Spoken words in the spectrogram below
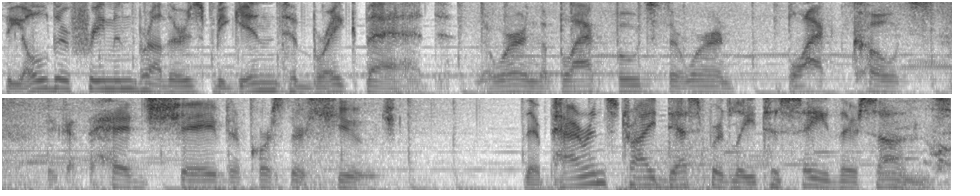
the older Freeman brothers begin to break bad. They're wearing the black boots, they're wearing black coats, they've got the heads shaved, and of course, they're huge. Their parents try desperately to save their sons,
